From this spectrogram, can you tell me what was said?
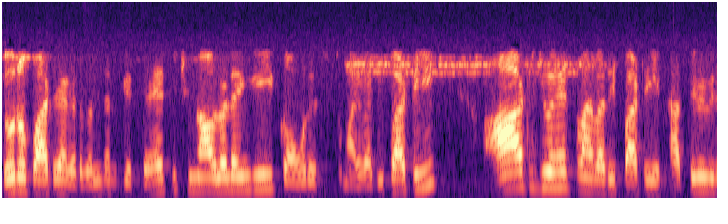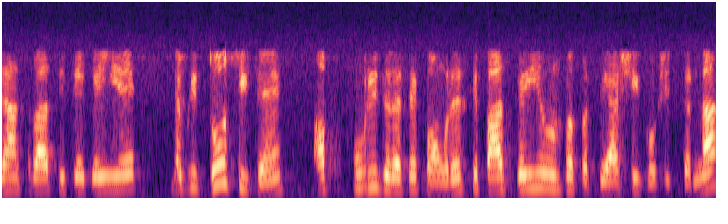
दोनों पार्टियाँ गठबंधन के तहत चुनाव लड़ेंगी। कांग्रेस समाजवादी पार्टी। आठ जो है समाजवादी पार्टी के खाते में विधानसभा सीटें गई है, जबकि दो सीटें अब पूरी तरह से कांग्रेस के पास गई है। उन पर प्रत्याशी घोषित करना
